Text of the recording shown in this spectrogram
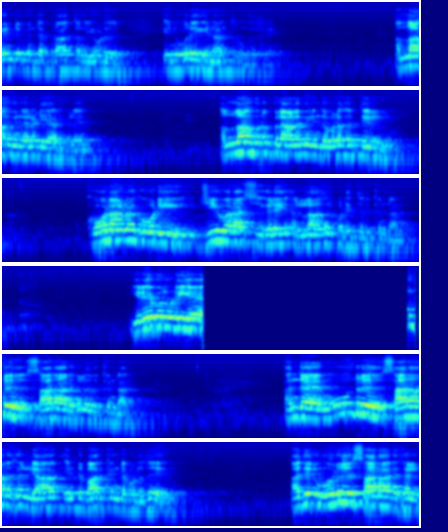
வேண்டும் என்ற பிரார்த்தனையோடு என் உரையை நான் துவங்குகிறேன். அல்லாஹுவின் நல்லடியார்களே அல்லாஹ் ரபுல் ஆலமின் இந்த உலகத்தில் கோடான கோடி ஜீவராசிகளை அல்லாஹ் படைத்திருக்கின்றான். இறைவனுடைய சாரார்கள் இருக்கின்றார். அந்த மூன்று சாரார்கள் யார் என்று பார்க்கின்ற பொழுது அதில் ஒரு சாரார்கள்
